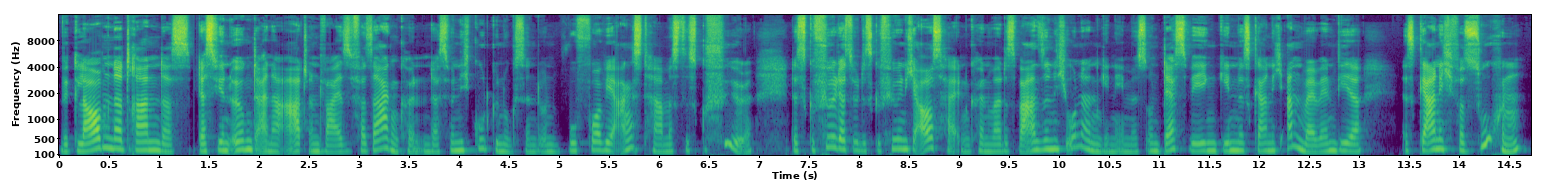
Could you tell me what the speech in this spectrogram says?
wir glauben daran, dass, dass wir in irgendeiner Art und Weise versagen könnten, dass wir nicht gut genug sind. Und wovor wir Angst haben, ist das Gefühl. Das Gefühl, dass wir das Gefühl nicht aushalten können, weil das wahnsinnig unangenehm ist. Und deswegen gehen wir es gar nicht an, weil wenn wir es gar nicht versuchen,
